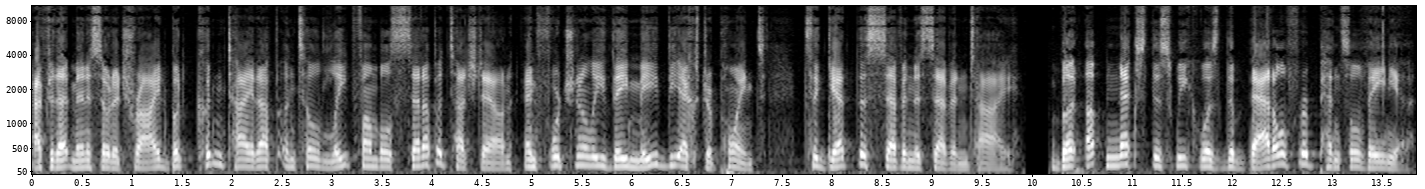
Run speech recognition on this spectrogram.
After that, Minnesota tried, but couldn't tie it up until late fumbles set up a touchdown, and fortunately, they made the extra point to get the 7 7 tie. But up next this week was the battle for Pennsylvania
